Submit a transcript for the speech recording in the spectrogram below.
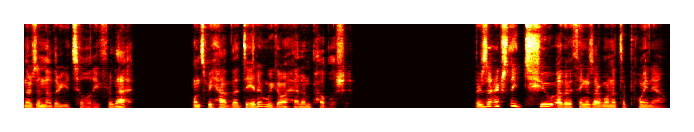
And there's another utility for that. Once we have that data, we go ahead and publish it. There's actually two other things I wanted to point out.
